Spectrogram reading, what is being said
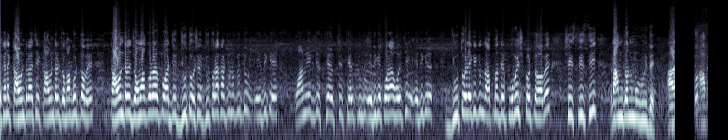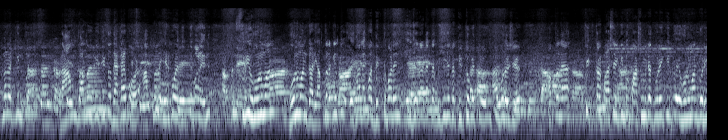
এখানে কাউন্টার আছে। কাউন্টারে জমা করতে হবে। কাউন্টারে জমা করার পর যে জুতো, সেই জুতো রাখার জন্য কিন্তু এদিকে অনেক যে সেলফ সেই সেলফ কিন্তু এদিকে করা হয়েছে, এদিকে জুতো রেখে কিন্তু আপনাদের প্রবেশ করতে হবে সেই শ্রী শ্রী রাম জন্মভূমিতে। আর আপনারা কিন্তু রাম জন্মভূমি তো দেখার পর আপনারা এরপরে দেখতে পারেন শ্রী হনুমান হনুমান গাড়ি। আপনারা কিন্তু এখানে একবার দেখতে পারেন, এই জায়গাটা একটা বিশেষ একটা তীর্থক্ষেত্র উত্তরপ্রদেশের আপনারা ঠিক তার পাশেই কিন্তু পাঁচশো মিটার দূরে কিন্তু এই হনুমান গড়ি।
